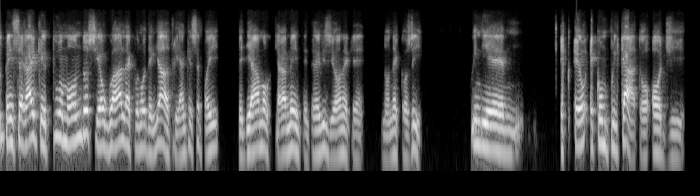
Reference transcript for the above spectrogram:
tu penserai che il tuo mondo sia uguale a quello degli altri, anche se poi vediamo chiaramente in televisione che non è così. Quindi è, è, è, è complicato oggi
